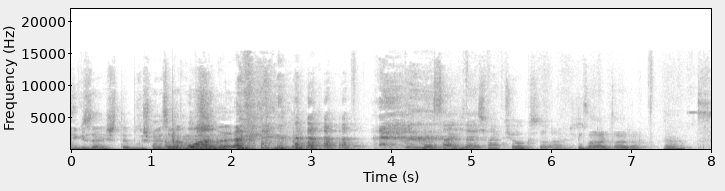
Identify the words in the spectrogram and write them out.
Ne güzel işte buluşmaya Ama saklanmış. o an öğren. Mesajlaşmak çok zor. Zor doğru. Evet.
